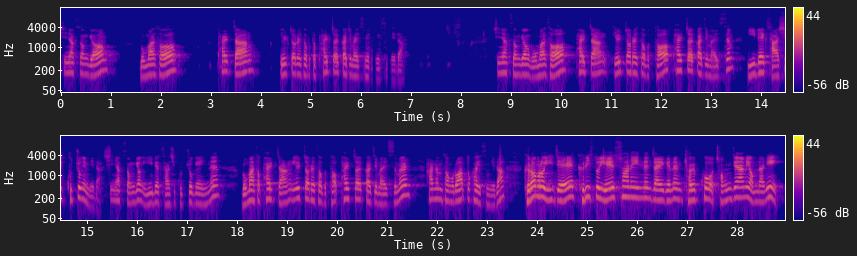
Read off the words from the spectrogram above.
신약 성경 로마서 8장 1절에서부터 8절까지 말씀이 되겠습니다. 신약 성경 로마서 8장 1절에서부터 8절까지 말씀 249쪽입니다. 신약 성경 249쪽에 있는 로마서 8장 1절에서부터 8절까지 말씀을 한음성으로 합독하겠습니다. 그러므로 이제 그리스도 예수 안에 있는 자에게는 결코 정죄함이 없나니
